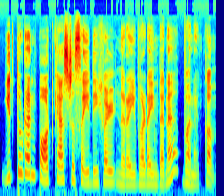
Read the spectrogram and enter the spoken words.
இத்துடன் பாட்காஸ்ட் செய்திகள் நிறைவடைந்தன. வணக்கம்.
